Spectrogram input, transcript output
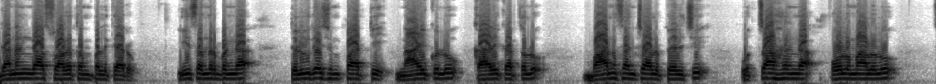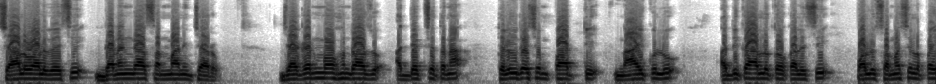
ఘనంగా స్వాగతం పలికారు. ఈ సందర్భంగా తెలుగుదేశం పార్టీ నాయకులు కార్యకర్తలు బాణసంచాలు పేల్చి ఉత్సాహంగా పూలమాలలు శాలువాలు వేసి ఘనంగా సన్మానించారు. జగన్మోహన్ రాజు అధ్యక్షతన తెలుగుదేశం పార్టీ నాయకులు అధికారులతో కలిసి పలు సమస్యలపై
